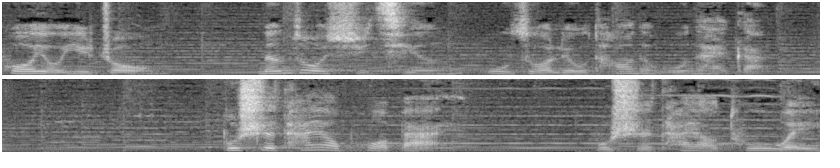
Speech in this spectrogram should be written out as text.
颇有一种能做许晴勿做刘涛的无奈感。不是他要破败，不是他要突围。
